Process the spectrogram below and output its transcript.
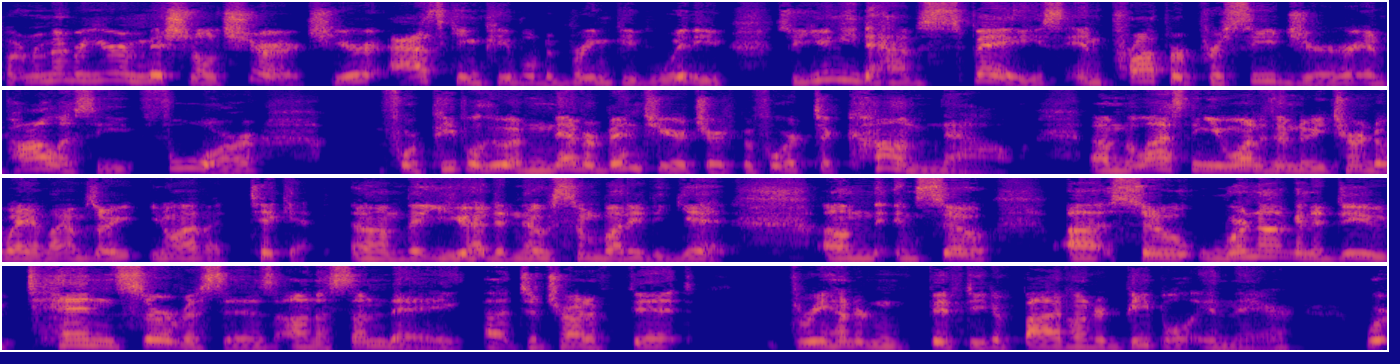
but remember, you're a missional church. You're asking people to bring people with you. So you need to have space and proper procedure and policy for for people who have never been to your church before to come now. Um, the last thing you want is them to be turned away. I'm like, I'm sorry, you don't have a ticket um, that you had to know somebody to get. Um, and so, uh, so we're not going to do 10 services on a Sunday uh, to try to fit 350 to 500 people in there we're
